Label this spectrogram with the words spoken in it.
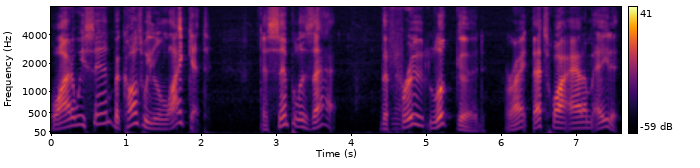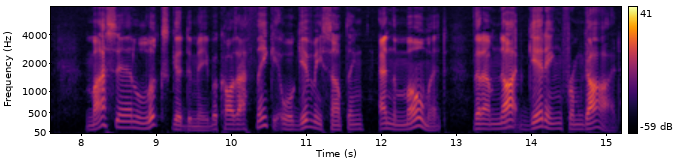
Why do we sin? Because we like it. As simple as that. The Yeah. fruit looked good, right? That's why Adam ate it. My sin looks good to me because I think it will give me something in the moment that I'm not getting from God.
